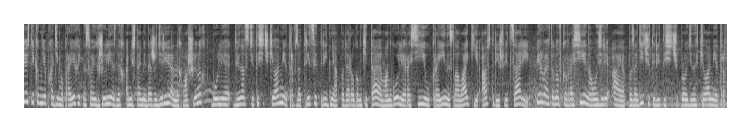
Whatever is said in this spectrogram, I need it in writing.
Участникам необходимо проехать на своих железных, а местами даже деревянных машинах более 12 тысяч километров за 33 дня по дорогам Китая, Монголии, России, Украины, Словакии, Австрии Швейцарии. Первая остановка в России на озере Ая. Позади 4 тысячи пройденных километров.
